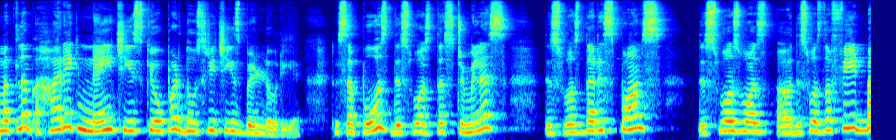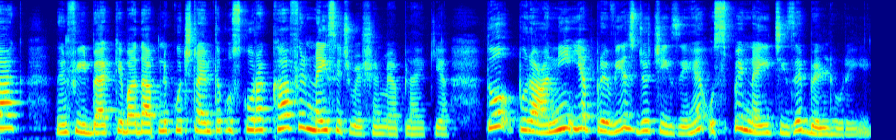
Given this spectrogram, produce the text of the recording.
मतलब हर एक नई चीज़ के ऊपर दूसरी चीज़ बिल्ड हो रही है। तो suppose this was the stimulus this was the response this was was this was the feedback then feedback के बाद आपने कुछ टाइम तक उसको रखा, फिर नई सिचुएशन में अप्लाई किया। तो पुरानी या प्रीवियस जो चीज़ें हैं, उस पर नई चीज़ें बिल्ड हो रही है।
